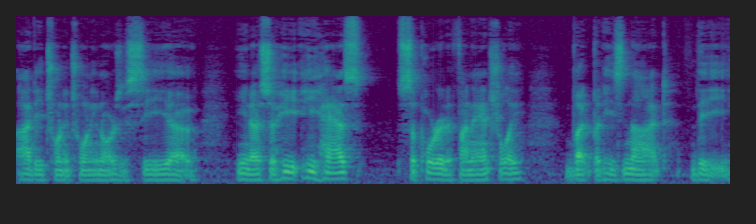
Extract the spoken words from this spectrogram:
ID 2020, nor is he CEO. You know, so he, he has supported it financially, but but he's not the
